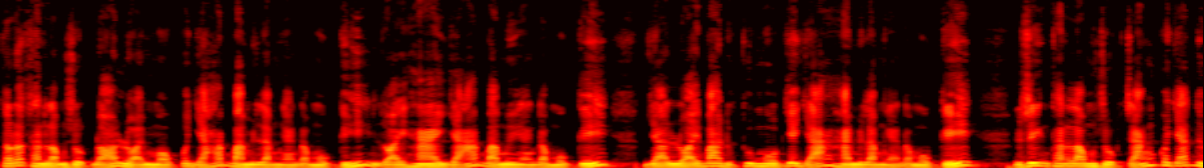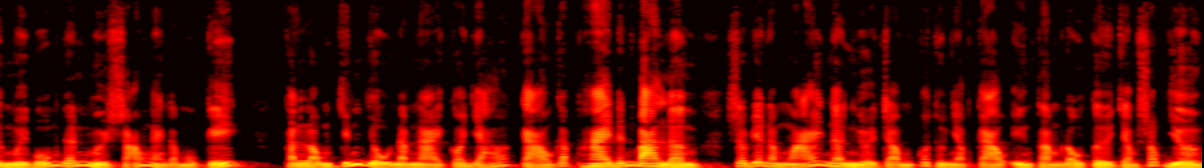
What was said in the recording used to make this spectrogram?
Theo đó thanh long ruột đỏ loại 1 có giá 35.000 đồng một ký, loại 2 giá 30.000 đồng một ký và loại 3 được thu mua với giá 25.000 đồng một ký. Riêng thanh long ruột trắng có giá từ 14 đến 16.000 đồng một ký. Thanh long chính vụ năm nay có giá cao gấp 2 đến 3 lần so với năm ngoái nên người trồng có thu nhập cao yên tâm đầu tư chăm sóc vườn,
